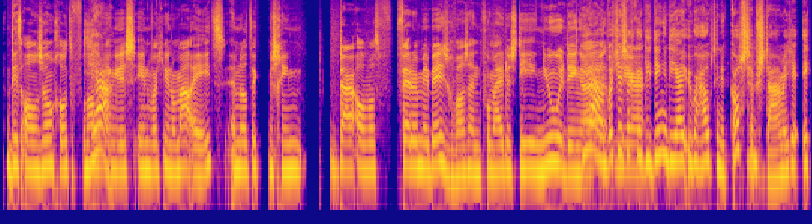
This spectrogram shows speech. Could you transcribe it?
dit al zo'n grote verandering is in wat je normaal eet. En dat ik misschien daar al wat verder mee bezig was. En voor mij dus die nieuwe dingen. Ja, want wat jij zegt, die dingen die jij überhaupt in de kast hebt staan, weet je, ik,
